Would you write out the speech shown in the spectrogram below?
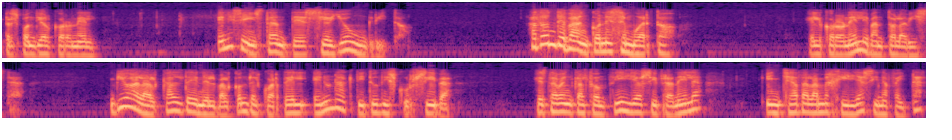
respondió el coronel. En ese instante se oyó un grito. ¿A dónde van con ese muerto? El coronel levantó la vista. Vio al alcalde en el balcón del cuartel en una actitud discursiva. Estaba en calzoncillos y franela, hinchada la mejilla sin afeitar.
